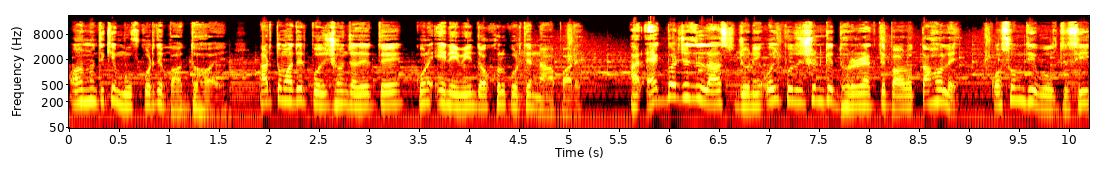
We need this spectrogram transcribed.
অন্যদিকে মুভ করতে বাধ্য হয়। আর তোমাদের পজিশন যাতে কোনো এনিমি দখল করতে না পারে। আর একবার যদি লাস্ট জোনে ওই পজিশনকে ধরে রাখতে পারো তাহলে কসম দিয়ে বলতেছি,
